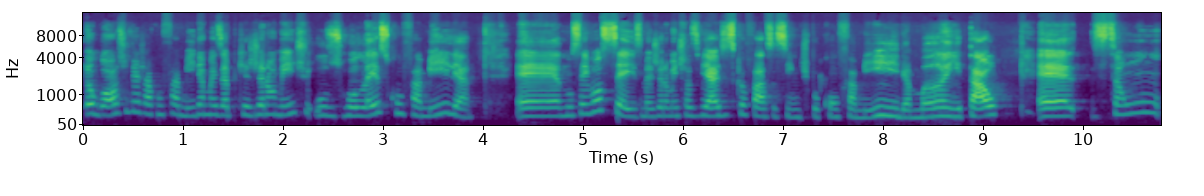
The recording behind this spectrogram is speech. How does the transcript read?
eu gosto de viajar com família, mas é porque geralmente os rolês com família, é, não sei vocês, mas geralmente as viagens que eu faço, assim, tipo, com família, mãe e tal, é, são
